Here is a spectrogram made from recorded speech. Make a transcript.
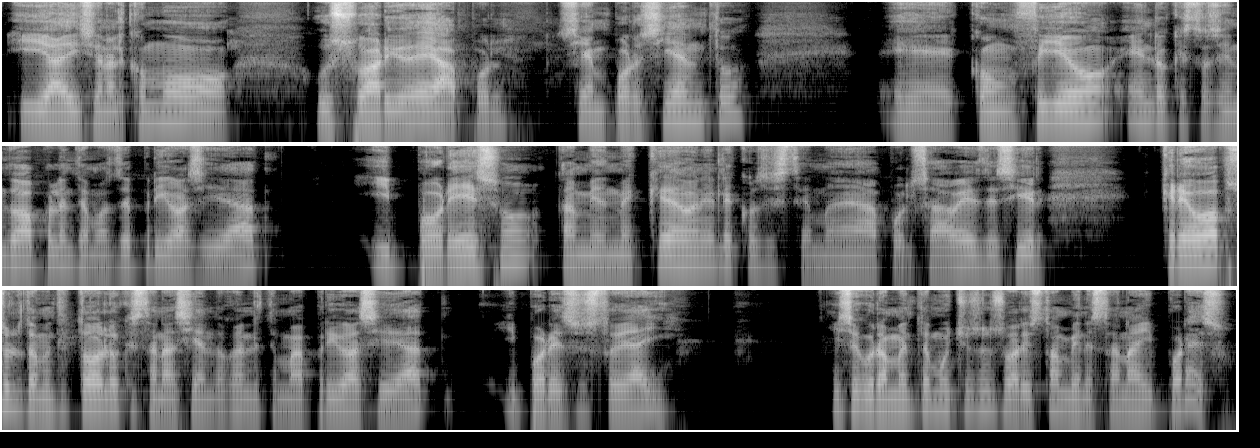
Y adicional como usuario de Apple, 100%, eh, confío en lo que está haciendo Apple en temas de privacidad y por eso también me quedo en el ecosistema de Apple, ¿sabes? Es decir, creo absolutamente todo lo que están haciendo con el tema de privacidad y por eso estoy ahí. Y seguramente muchos usuarios también están ahí por eso.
